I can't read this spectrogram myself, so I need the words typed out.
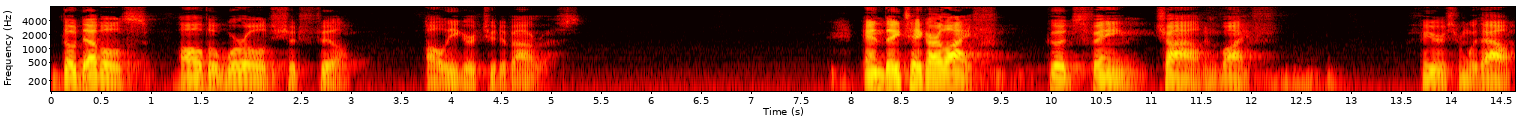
Though devils all the world should fill, all eager to devour us. And they take our life, goods, fame, child, and wife. Fears from without,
